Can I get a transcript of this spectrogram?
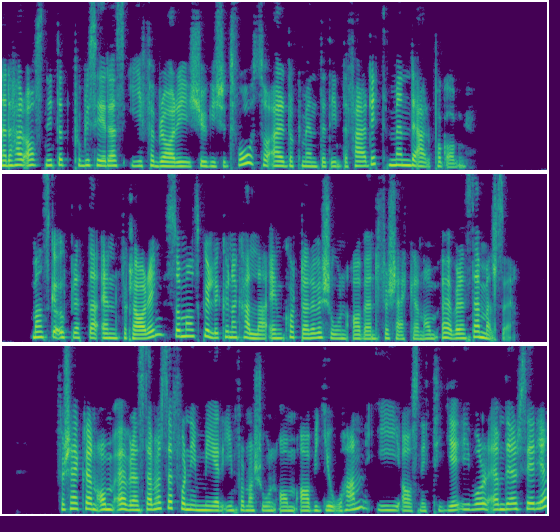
När det här avsnittet publiceras i februari 2022 så är dokumentet inte färdigt, men det är på gång. Man ska upprätta en förklaring som man skulle kunna kalla en kortare version av en försäkran om överensstämmelse. Försäkran om överensstämmelse får ni mer information om av Johan i avsnitt 10 i vår MDR-serie.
